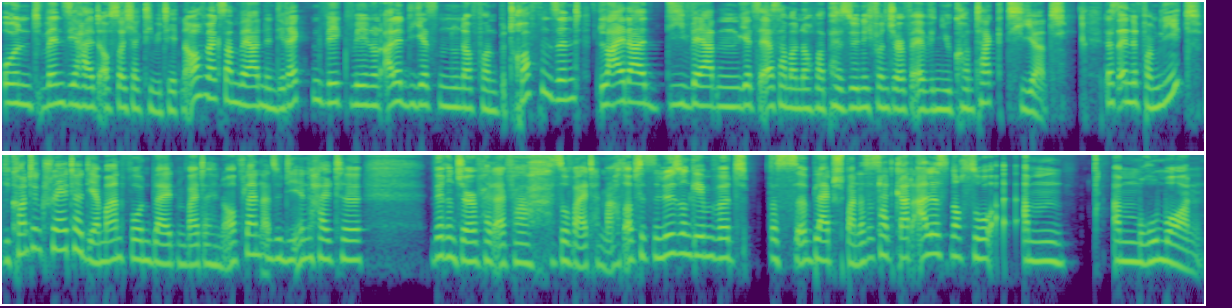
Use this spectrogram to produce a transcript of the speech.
und wenn sie halt auf solche Aktivitäten aufmerksam werden, den direkten Weg wählen und alle, die jetzt nun davon betroffen sind, leider, die werden jetzt erst einmal nochmal persönlich von Jerf Avenue kontaktiert. Das Ende vom Lied. Die Content Creator, die ermahnt wurden, bleiben weiterhin offline, also die Inhalte während Jerv halt einfach so weitermacht. Ob es jetzt eine Lösung geben wird, das äh, bleibt spannend. Das ist halt gerade alles noch so am am Rumoren.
